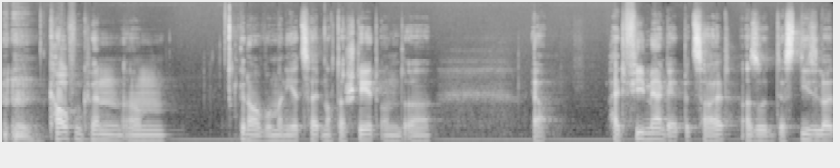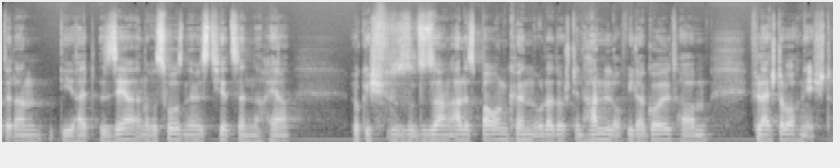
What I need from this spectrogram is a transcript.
kaufen können. Ähm, genau, wo man jetzt halt noch da steht und äh, ja, halt viel mehr Geld bezahlt. Also, dass diese Leute dann, die halt sehr in Ressourcen investiert sind, nachher wirklich sozusagen alles bauen können oder durch den Handel auch wieder Gold haben. Vielleicht aber auch nicht.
